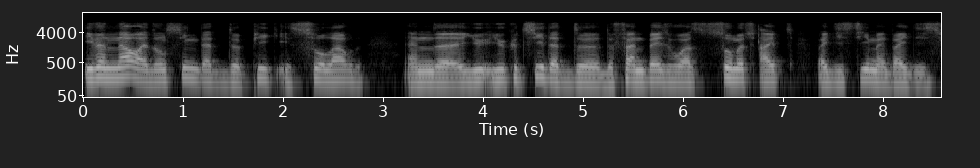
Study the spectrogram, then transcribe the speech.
even now, I don't think that the Peake is so loud. And uh, you, you could see that the, the fan base was so much hyped by this team and by this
